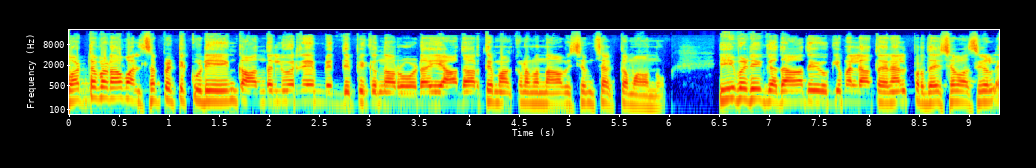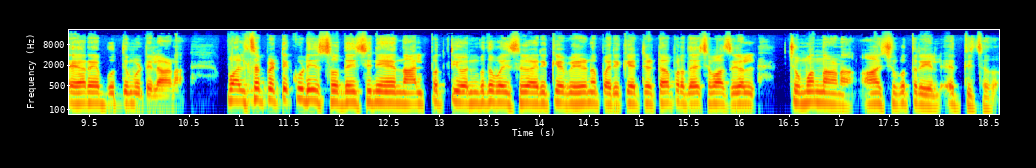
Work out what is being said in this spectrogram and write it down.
വട്ടവട വത്സപ്പെട്ടിക്കുടിയെയും കാന്തല്ലൂരിനെയും ബന്ധിപ്പിക്കുന്ന റോഡ് യാഥാർത്ഥ്യമാക്കണമെന്ന ആവശ്യം ശക്തമാകുന്നു ഈ വഴി ഗതാഗത യോഗ്യമല്ലാത്തതിനാൽ പ്രദേശവാസികൾ ഏറെ ബുദ്ധിമുട്ടിലാണ്. വത്സപ്പെട്ടിക്കുടി സ്വദേശിനിയെ നാൽപ്പത്തി ഒൻപത് വയസ്സുകാരിക്ക് വീണ് പരിക്കേറ്റിട്ട് പ്രദേശവാസികൾ ചുമന്നാണ് ആശുപത്രിയിൽ എത്തിച്ചത്.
